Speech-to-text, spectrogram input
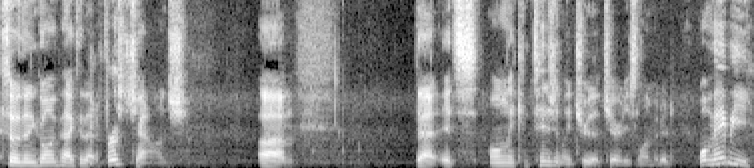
So then going back to that first challenge, um, that it's only contingently true that charity is limited. Well, maybe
